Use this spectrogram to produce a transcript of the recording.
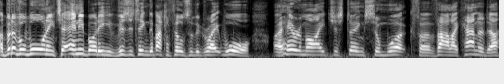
A bit of a warning to anybody visiting the battlefields of the Great War. Uh, here am I just doing some work for Valour Canada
